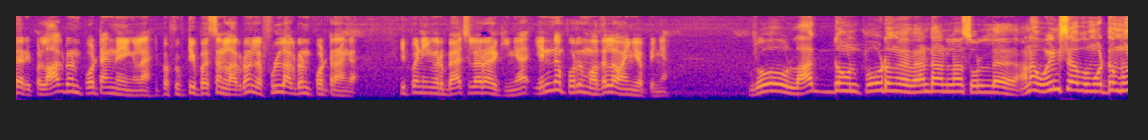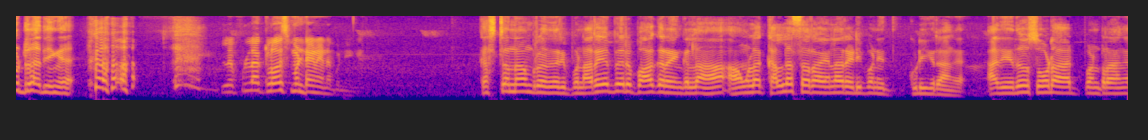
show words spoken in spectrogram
சார் இப்போ லாக்டவுன் போட்டாங்கன்னு வைங்களேன் இப்போ ஃபிஃப்டி பர்சன்ட் லாக்டவுன் இல்லை ஃபுல் லாக்டவுன் போட்டுறாங்க. இப்போ நீங்கள் ஒரு பேச்சுலராக இருக்கீங்க என்ன பொருள் முதல்ல வாங்கி வைப்பீங்க? ப்ரோ லாக்டவுன் போடுங்க வேண்டான்லாம் சொல்ல ஆனால் ஒயின் ஷாப்பை மட்டும் மூட்றாதீங்க இல்லை ஃபுல்லாக க்ளோஸ் பண்ணிட்டாங்கன்னு என்ன பண்ணுவீங்க? கஷ்டம்தான் பிரதர் இப்போ நிறைய பேர் பார்க்குறேன் இங்கெல்லாம் அவங்களாம் கள்ள சாராயம்லாம் ரெடி பண்ணி குடிக்கிறாங்க. அது ஏதோ சோடா ஆட் பண்ணுறாங்க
